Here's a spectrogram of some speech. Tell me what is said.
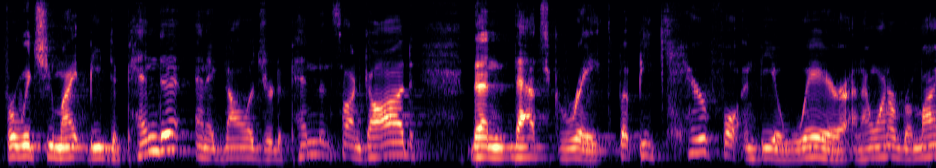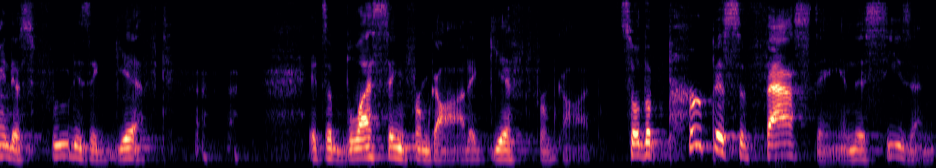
for which you might be dependent and acknowledge your dependence on God, then that's great. But be careful and be aware. And I want to remind us food is a gift, it's a blessing from God, a gift from God. So, the purpose of fasting in this season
